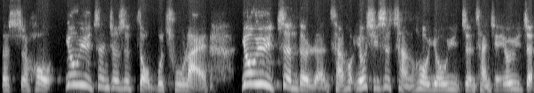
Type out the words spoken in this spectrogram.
的时候，忧郁症就是走不出来。忧郁症的人，产后尤其是产后忧郁症、产前忧郁症，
